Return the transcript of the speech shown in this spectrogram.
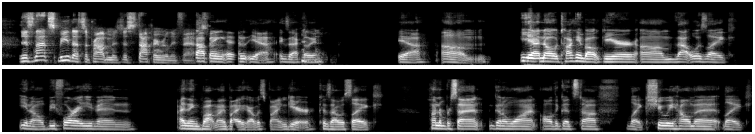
it's not speed that's the problem. It's just stopping really fast. Stopping and yeah, exactly. yeah. Um yeah, no, talking about gear, um, that was like, you know, before I even I think bought my bike, I was buying gear because I was like 100% gonna want all the good stuff, like Shoei helmet, like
